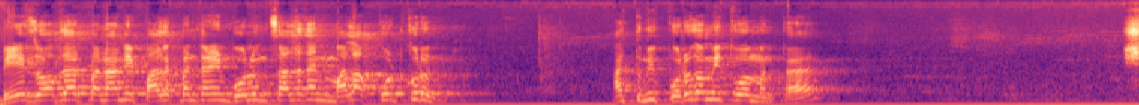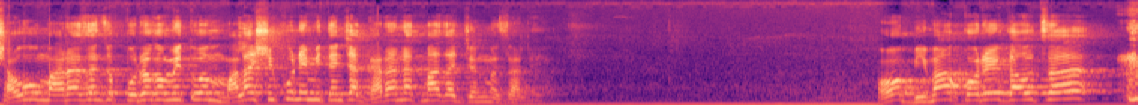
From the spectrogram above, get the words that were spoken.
बेजबाबदारपणाने पालकमंत्र्यांनी बोलून चालत आणि मला कोट करून आणि तुम्ही पुरोगमित्व म्हणता? शाहू महाराजांचं पुरोगमित्व मला शिकून मी त्यांच्या घराण्यात माझा जन्म झालाय. अहो भीमा कोरेगावचं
